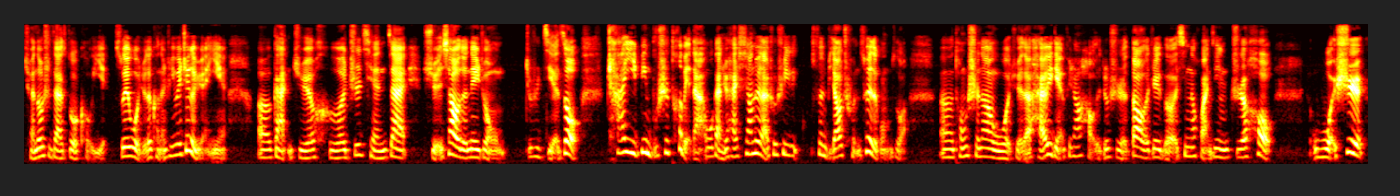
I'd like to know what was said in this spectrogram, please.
全都是在做口译，所以我觉得可能是因为这个原因，呃，感觉和之前在学校的那种就是节奏差异并不是特别大，我感觉还是相对来说是一份比较纯粹的工作。嗯，同时呢，我觉得还有一点非常好的，就是到了这个新的环境之后，我是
